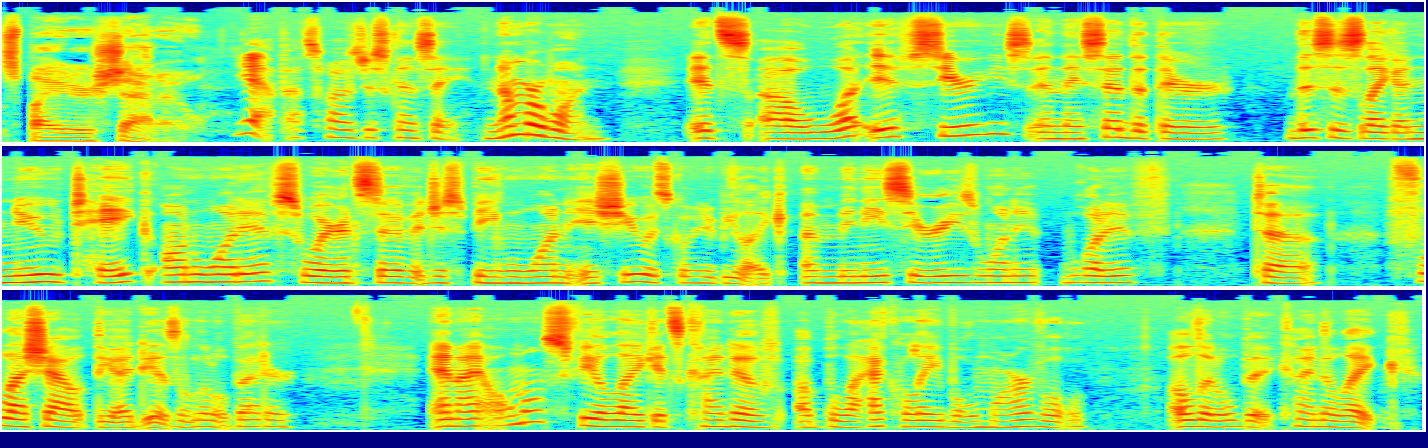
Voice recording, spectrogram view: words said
Spider Shadow. Yeah, that's what I was just gonna say. Number one, it's a what if series, and they said that they're this is like a new take on what ifs, where instead of it just being one issue, it's going to be like a mini series one if, what if to flesh out the ideas a little better. And I almost feel like it's kind of a black label Marvel, a little bit, kind of like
